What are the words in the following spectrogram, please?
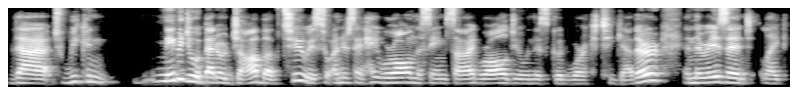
that we can maybe do a better job of too is to understand hey we're all on the same side. We're all doing this good work together. And there isn't like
